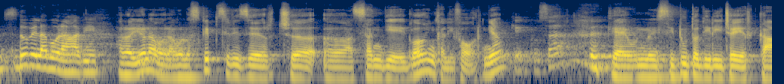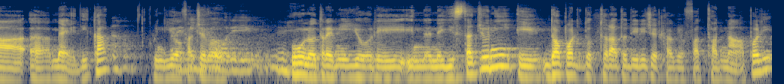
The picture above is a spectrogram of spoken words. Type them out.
tu dove lavoravi? Allora, io lavoravo allo Scripps Research uh, a San Diego, in California. Che cos'è? che è un istituto di ricerca uh, medica. Uh -huh. Quindi io facevo migliori. uno tra i migliori in, negli Stati Uniti, dopo il dottorato di ricerca che ho fatto a Napoli.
